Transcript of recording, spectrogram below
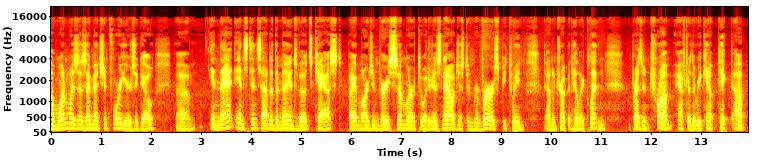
Uh, one was, as I mentioned, four years ago. Um, in that instance, out of the millions of votes cast by a margin very similar to what it is now, just in reverse between Donald Trump and Hillary Clinton, President Trump, after the recount, picked up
